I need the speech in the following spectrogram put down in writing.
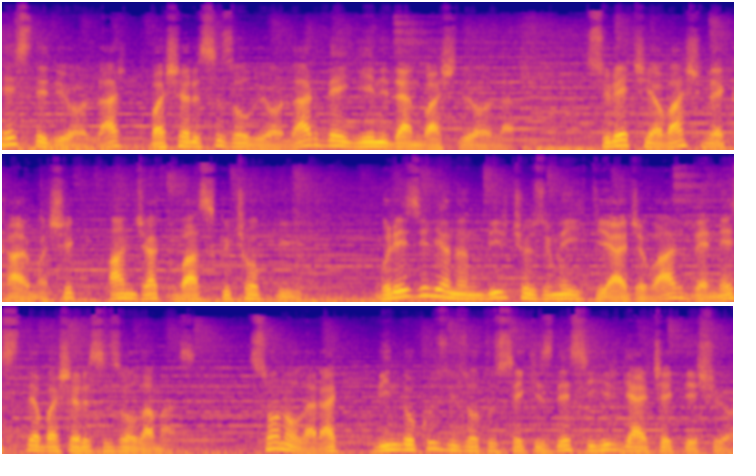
test ediyorlar, başarısız oluyorlar ve yeniden başlıyorlar. Süreç yavaş ve karmaşık, ancak baskı çok büyük. Brezilya'nın bir çözüme ihtiyacı var ve Nestle başarısız olamaz. Son olarak, 1938'de sihir gerçekleşiyor.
